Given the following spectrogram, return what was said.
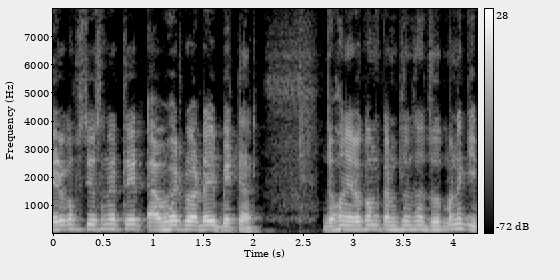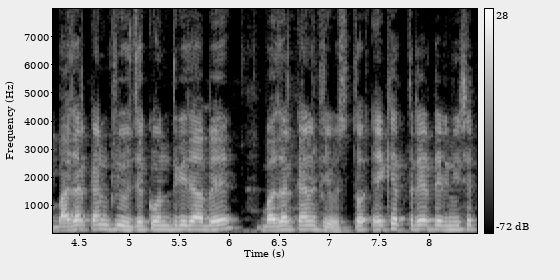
এরকম সিচুয়েশানে ট্রেড অ্যাভয়েড করাটাই বেটার যখন এরকম কনফিউশন মানে কি, বাজার কনফিউজ যে কোন দিকে যাবে, বাজার কনফিউজ তো এক্ষেত্রে ট্রেড ইনিশিয়েট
